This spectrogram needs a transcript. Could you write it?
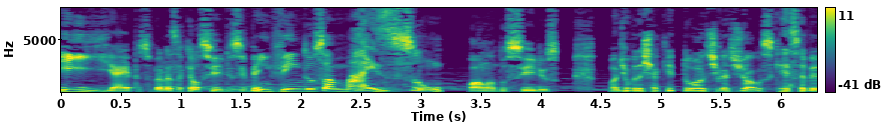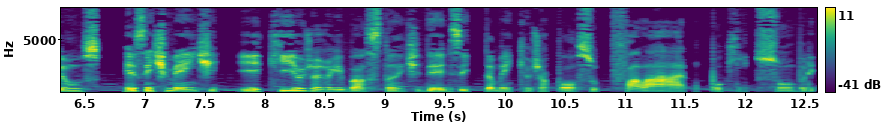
E aí pessoal, beleza? Aqui é o Sirius e bem-vindos a mais um Falando Sirius, onde eu vou deixar aqui duas dicas de jogos que recebemos recentemente e que eu já joguei bastante deles e também que eu já posso falar um pouquinho sobre.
